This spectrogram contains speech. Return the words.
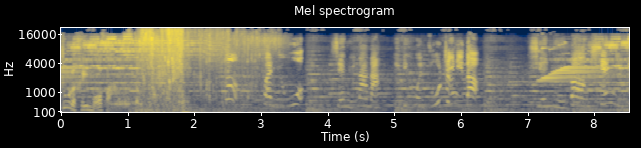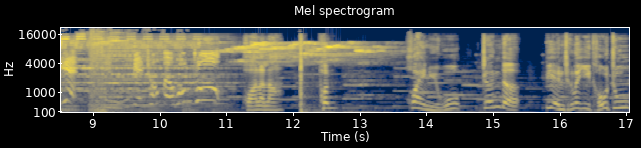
住了黑魔法。哼，坏女巫！仙女娜娜一定会阻止你的。仙女棒，仙女变，仙女巫变成粉红猪。哗啦啦，砰！坏女巫真的变成了一头猪。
